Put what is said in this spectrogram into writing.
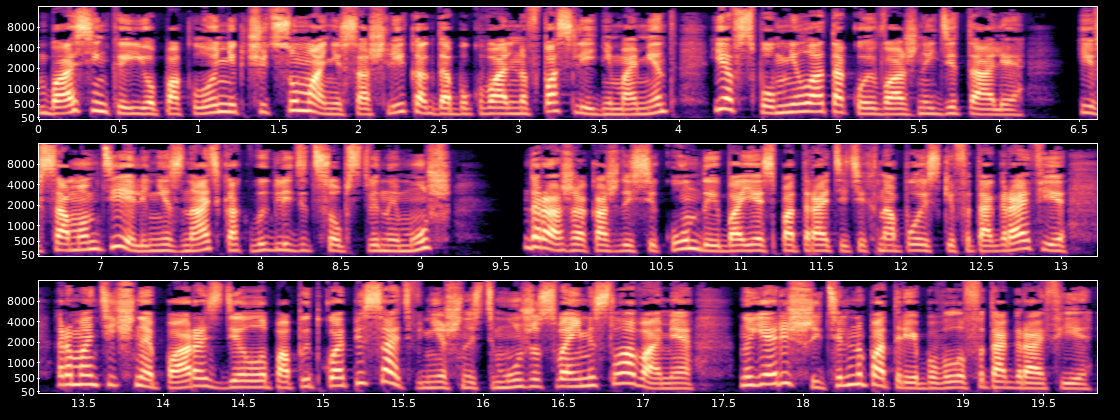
Басенька и ее поклонник чуть с ума не сошли, когда буквально в последний момент я вспомнила о такой важной детали. И в самом деле не знать, как выглядит собственный муж — Дорожа каждой и боясь потратить их на поиски фотографии, романтичная пара сделала попытку описать внешность мужа своими словами, но я решительно потребовала фотографии.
